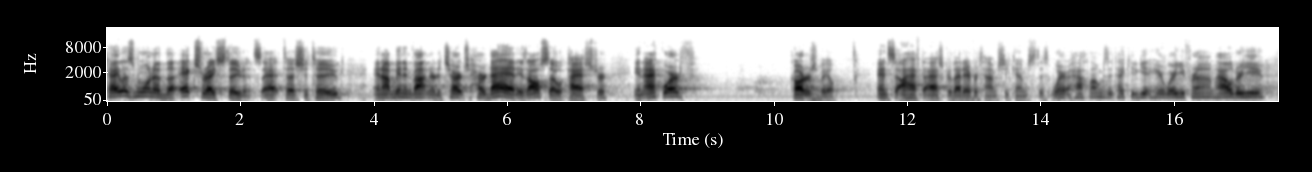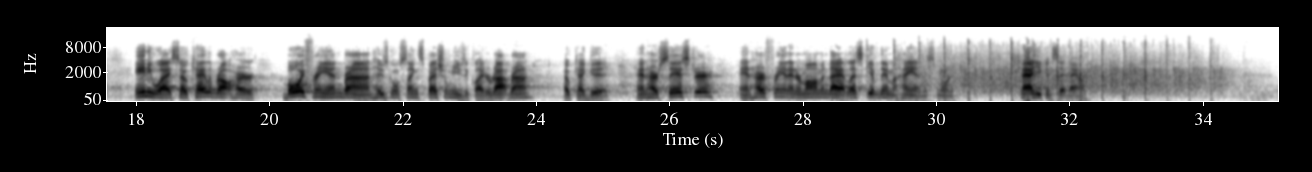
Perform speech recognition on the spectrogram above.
Kayla's one of the x ray students at uh, and I've been inviting her to church. Her dad is also a pastor in Acworth, Cartersville. And so I have to ask her that every time she comes to. Where? How long does it take you to get here? Where are you from? How old are you? Anyway, so Kayla brought her boyfriend Brian, who's going to sing special music later, right, Brian? Okay, good. And her sister and her friend and her mom and dad. Let's give them a hand this morning. Now you can sit down.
